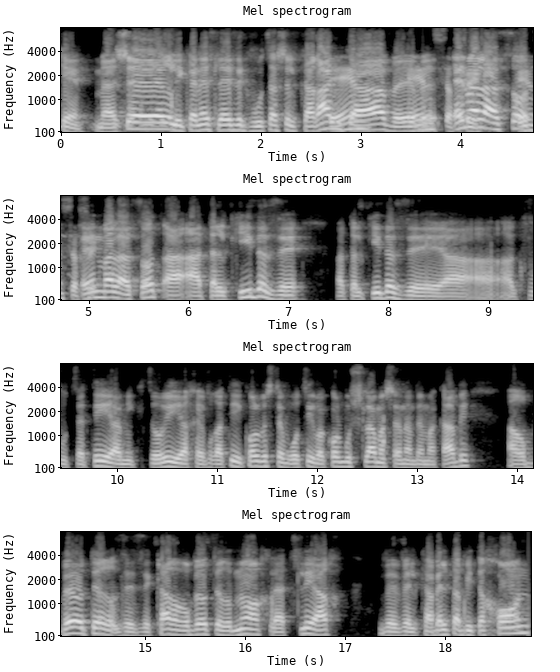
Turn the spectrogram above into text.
כן. מאשר להיכנס לאיזה קבוצה של קרנקה, אין- ו- אין ו- ספק, אין מה לעשות, אין מה לעשות, התלכיד הזה, התלכיד הזה, הקבוצתי, המקצועי, החברתי, כל מה שאתם רוצים, הכל מושלם השנה במכבי, הרבה יותר, זה, זה קר הרבה יותר נוח להצליח ו- ולקבל את הביטחון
